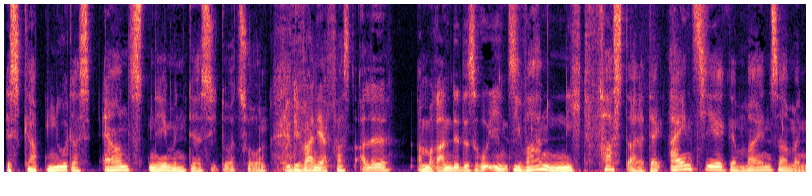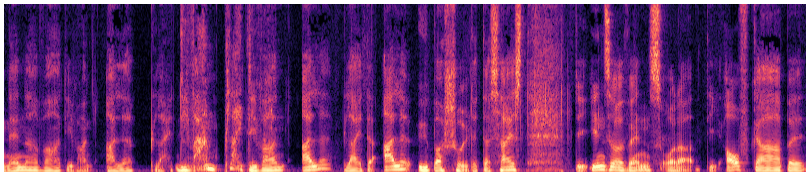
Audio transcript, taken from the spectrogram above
Es gab nur das Ernstnehmen der Situation. Und die waren ja fast alle am Rande des Ruins. Die waren nicht fast alle. Der einzige gemeinsame Nenner war, die waren alle pleite. Die waren pleite. Die waren alle pleite, alle überschuldet. Das heißt, die Insolvenz oder die Aufgabe,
